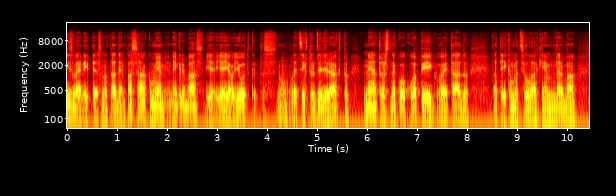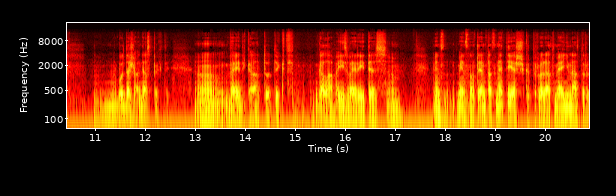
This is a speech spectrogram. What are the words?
izvairīties no tādiem pasākumiem, ja negribās, ja, ja jau jūt, ka tas, nu, lai cik tur dziļi raktu, neatrast neko kopīgu vai tādu patīkamu cilvēkiem darbā. Nu, varbūt dažādi aspekti, veidi, kā to tikt galā vai izvairīties. Viens, viens no tiem tāds netiešs, ka tur varētu mēģināt tur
